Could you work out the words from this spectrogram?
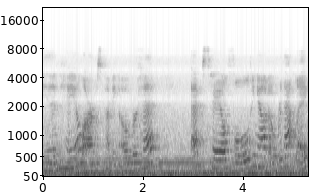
Inhale, arms coming overhead. Exhale, folding out over that leg.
